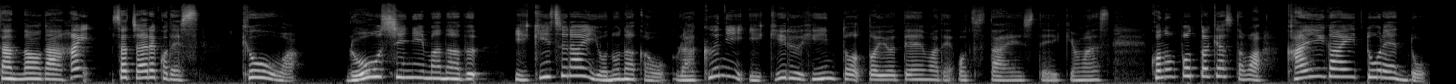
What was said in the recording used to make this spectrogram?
三能がはい、幸あれ子です。今日は、老子に学ぶ生きづらい世の中を楽に生きるヒントというテーマでお伝えしていきます。このポッドキャストは海外トレンド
